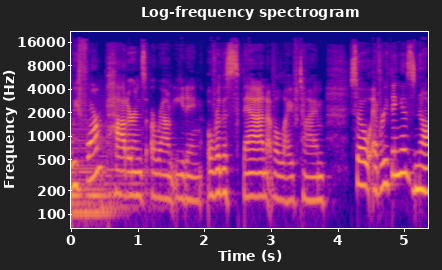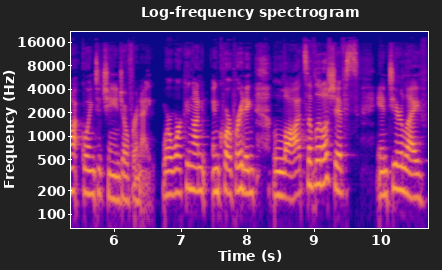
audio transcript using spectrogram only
we form patterns around eating over the span of a lifetime. So everything is not going to change overnight. We're working on incorporating lots of little shifts into your life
